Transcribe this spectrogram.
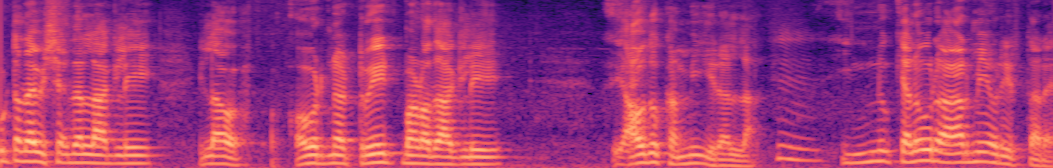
ಊಟದ ವಿಷಯದಲ್ಲಾಗಲಿ ಇಲ್ಲ ಅವ್ರನ್ನ ಟ್ರೀಟ್ ಮಾಡೋದಾಗಲಿ ಯಾವುದೂ ಕಮ್ಮಿ ಇರಲ್ಲ. ಇನ್ನು ಕೆಲವರು ಆರ್ಮಿಯವ್ರು ಇರ್ತಾರೆ.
